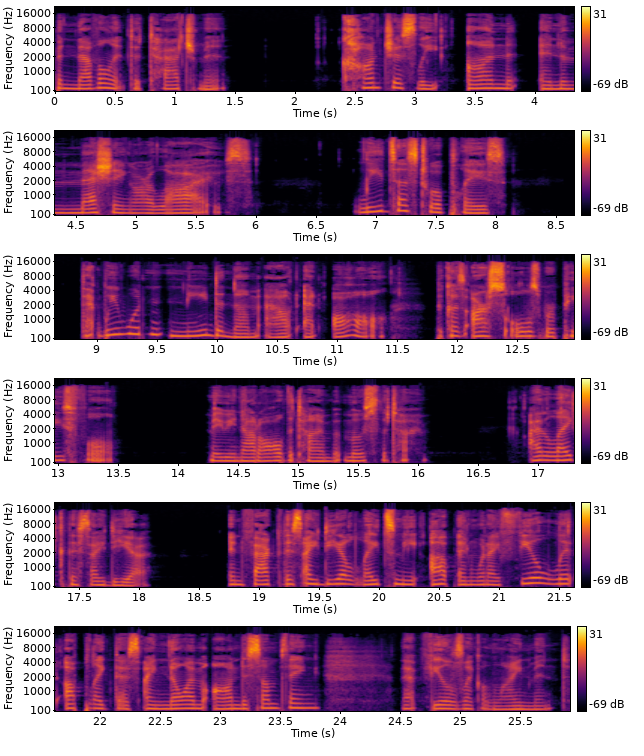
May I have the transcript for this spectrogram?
benevolent detachment, consciously unenmeshing our lives, leads us to a place that we wouldn't need to numb out at all because our souls were peaceful. Maybe not all the time, but most of the time. I like this idea. In fact, this idea lights me up. And when I feel lit up like this, I know I'm onto something that feels like alignment.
